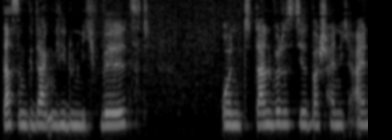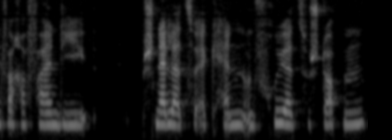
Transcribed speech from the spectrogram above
das sind Gedanken, die du nicht willst. Und dann wird es dir wahrscheinlich einfacher fallen, die schneller zu erkennen und früher zu stoppen.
